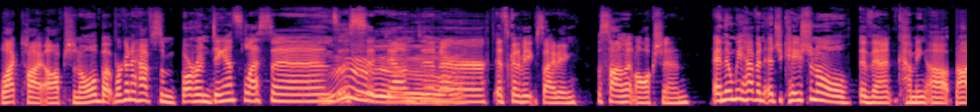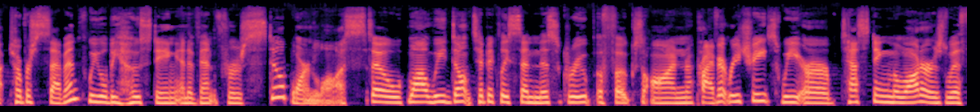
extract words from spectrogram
black tie optional, but we're going to have some barroom dance lessons, Ooh. a sit down dinner. It's going to be exciting. A silent auction. And then we have an educational event coming up October 7th. We will be hosting an event for stillborn loss. So while we don't typically send this group of folks on private retreats, we are testing the waters with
